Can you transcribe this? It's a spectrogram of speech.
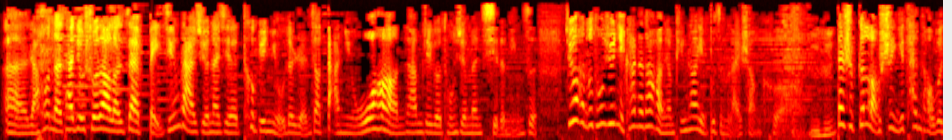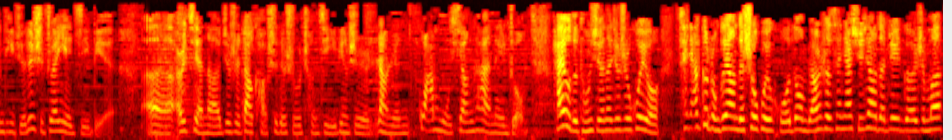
呃，然后呢，他就说到了在北京大学那些特别牛的人，叫大牛哈，他们这个同学们起的名字，就有很多同学，你看着他好像平常也不怎么来上课，嗯哼，但是跟老师一探讨问题，绝对是专业级别，呃，而且呢，就是到考试的时候，成绩一定是让人刮目相看那种。还有的同学呢，就是会有参加各种各样的社会活动，比方说参加学校的这个什么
